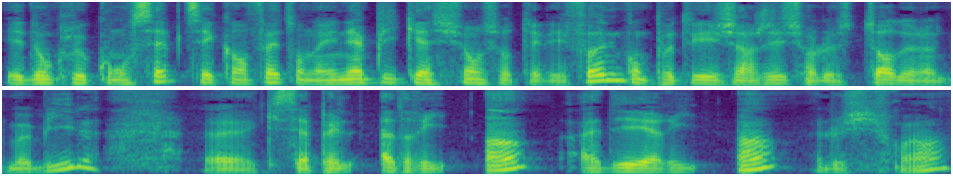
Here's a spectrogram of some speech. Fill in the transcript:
Et donc le concept c'est qu'en fait on a une application sur téléphone qu'on peut télécharger sur le store de notre mobile euh, qui s'appelle Adri 1, ADRI 1, le chiffre 1.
